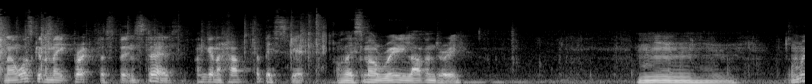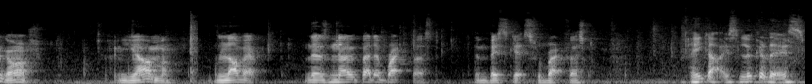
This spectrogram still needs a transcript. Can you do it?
and I was going to make breakfast, but instead I'm going to have a biscuit. Oh, they smell really lavendery. Mmm. Oh my gosh. Yum. Love it. There's no better breakfast than biscuits for breakfast. Hey guys, look at this.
